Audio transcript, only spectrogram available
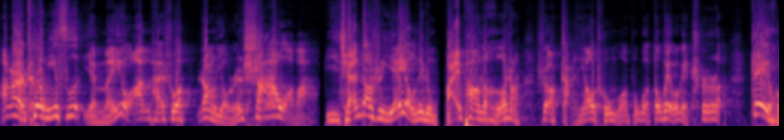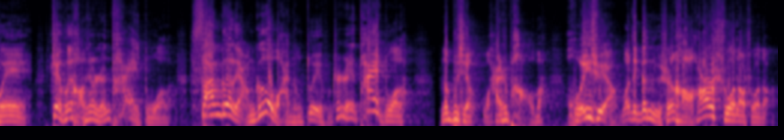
阿尔特弥斯也没有安排说让有人杀我吧？以前倒是也有那种白胖的和尚说要斩妖除魔，不过都被我给吃了。这回。这回好像人太多了，三个两个我还能对付，这人也太多了。那不行，我还是跑吧。回去啊，我得跟女神好好说道说道。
